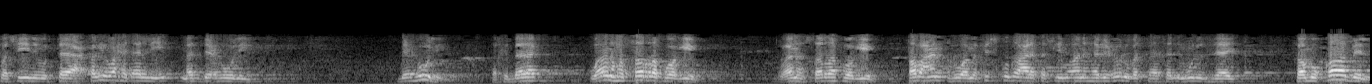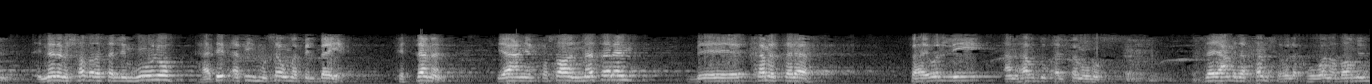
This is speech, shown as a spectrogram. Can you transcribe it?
تواسيني وبتاع. فجي واحد قال لي ما تبيعه لي. بيعه لي. واخد بالك؟ وأنا هتصرف وأجيبه. وأنا هتصرف وأجيبه. طبعا هو ما فيش قدرة على تسليمه. وأنا هبيعه له بس هسلمه له إزاي؟ فمقابل إن أنا مش هقدر أسلمه له هتبقى فيه مساومة في البيع في الثمن. يعني الحصان مثلا ب 5000 فهيقول لي أنا هاخده ب 2000 ونص. إزاي يا عم ده بخمسة؟ يقول لك هو أنا ضامن.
